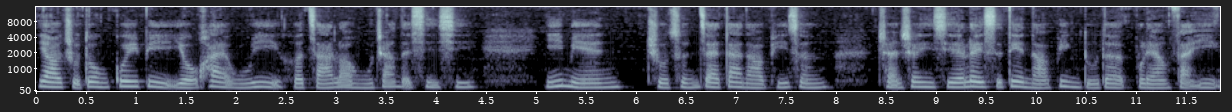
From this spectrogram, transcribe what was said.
要主动规避有害无益和杂乱无章的信息，以免储存在大脑皮层，产生一些类似电脑病毒的不良反应。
